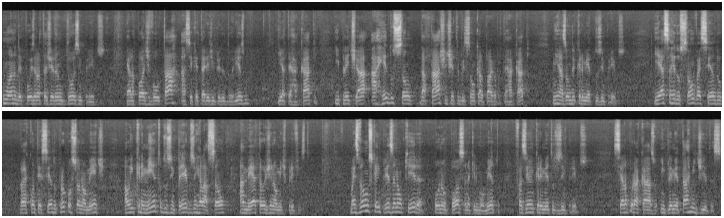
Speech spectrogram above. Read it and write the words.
um ano depois ela está gerando 12 empregos. Ela pode voltar à Secretaria de Empreendedorismo e à Terracap e pleitear a redução da taxa de retribuição que ela paga para a Terracap em razão do incremento dos empregos. E essa redução vai sendo vai acontecendo proporcionalmente ao incremento dos empregos em relação à meta originalmente prevista. Mas vamos que a empresa não queira ou não possa, naquele momento, fazer um incremento dos empregos. Se ela, por acaso, implementar medidas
